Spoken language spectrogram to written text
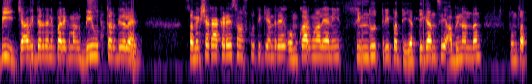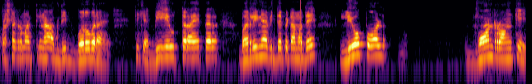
बी ज्या विद्यार्थ्यांनी परिक्रमांक बी उत्तर दिलेलं आहे समीक्षकाकडे संस्कृती केंद्रे ओमकार गुणाले आणि सिंधू त्रिपती या तिघांचे अभिनंदन. तुमचा प्रश्न क्रमांक तीन हा अगदी बरोबर आहे. ठीक आहे बी हे उत्तर आहे. तर बर्लिन या विद्यापीठामध्ये लिओपॉल्ड वॉन रॉंके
